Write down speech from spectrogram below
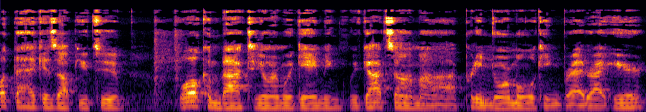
What the heck is up, YouTube? Welcome back to Yarn Boi Gaming. We've got some uh, pretty normal looking bread right here.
